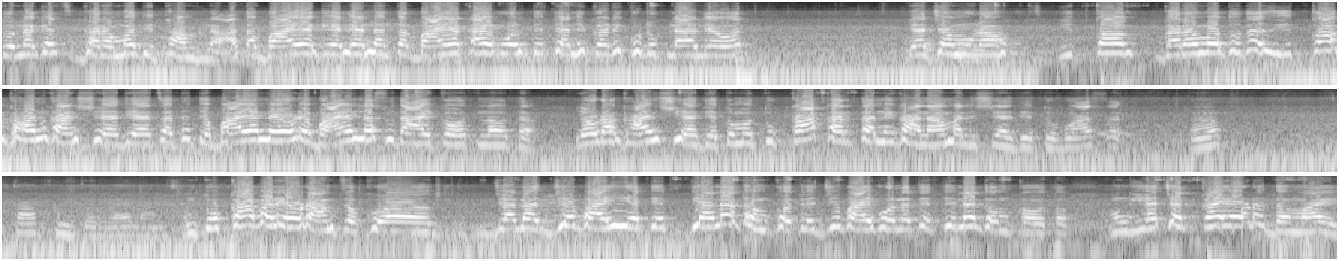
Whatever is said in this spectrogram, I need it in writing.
तो लगेच घरामध्ये थांबला. आता बाया गेल्यानंतर बाया काय बोलते त्यांनी कडी कुलूप लावल्यावर? त्याच्यामुळं इतका गरमत होतं इतका घाण घाण शिया द्यायचा तर ते बायांना एवढ्या बायांना सुद्धा ऐकवत नव्हतं. एवढा घाण शिया देतो. मग तू का करताना घाण आम्हाला शिया देतो बुवा असं? हां? का खून करू राहिला आमचा? तो का बरं एवढा आमचं खो- ज्याला जे बाई येते त्याला धमकवतो जी बाई बोलते तिला धमकवतो मग याच्यात काय एवढं दम आहे?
